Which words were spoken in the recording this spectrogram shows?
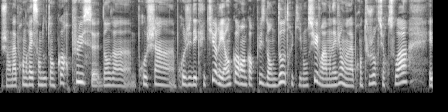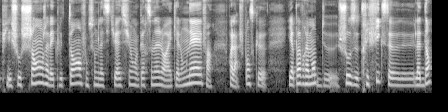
J'en apprendrai sans doute encore plus dans un prochain projet d'écriture et encore, encore plus dans d'autres qui vont suivre. À mon avis, on en apprend toujours sur soi. Et puis les choses changent avec le temps en fonction de la situation personnelle dans laquelle on est. Enfin, voilà, je pense qu'il n'y a pas vraiment de choses très fixes euh, là-dedans.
